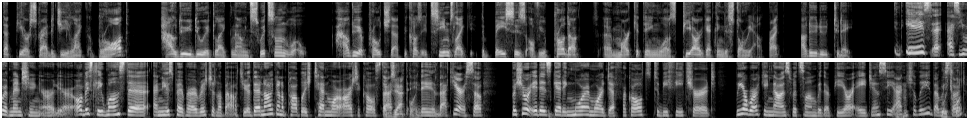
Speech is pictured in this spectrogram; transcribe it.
that PR strategy like abroad? How do you do it like now in Switzerland? How do you approach that? Because it seems like the basis of your product uh, marketing was PR getting the story out, right? How do you do it today? It is, as you were mentioning earlier. Obviously, once the a newspaper has written about you, they're not going to publish ten more articles that exactly. that year. So, for sure, it is getting more and more difficult to be featured. We are working now in Switzerland with our PR agency, mm-hmm. actually, mm-hmm. that we Which started.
